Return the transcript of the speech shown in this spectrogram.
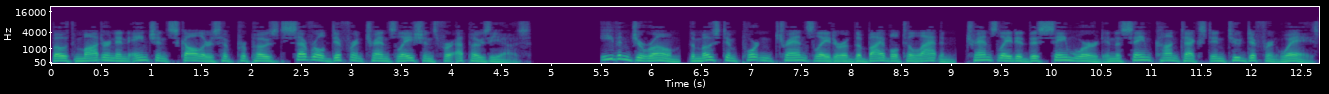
both modern and ancient scholars have proposed several different translations for epiousios. Even Jerome, the most important translator of the Bible to Latin, translated this same word in the same context in two different ways.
